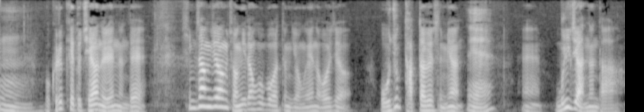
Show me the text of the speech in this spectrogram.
음. 뭐 그렇게도 제안을 했는데 심상정 정의당 후보 같은 경우에는 어제 오죽 답답했으면 예. 예, 물지 않는다.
